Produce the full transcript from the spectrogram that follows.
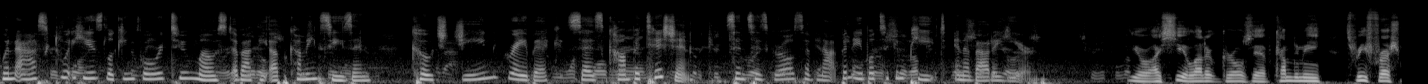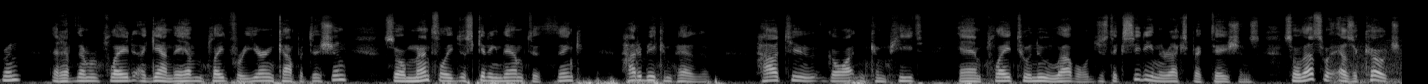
When asked what he is looking forward to most about the upcoming season, Coach Gene Grabick says competition, since his girls have not been able to compete in about a year. You know, I see a lot of girls that have come to me, three freshmen that have never played. Again, they haven't played for a year in competition. So mentally, just getting them to think how to be competitive, how to go out and compete and play to a new level, just exceeding their expectations. So that's what, as a coach,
